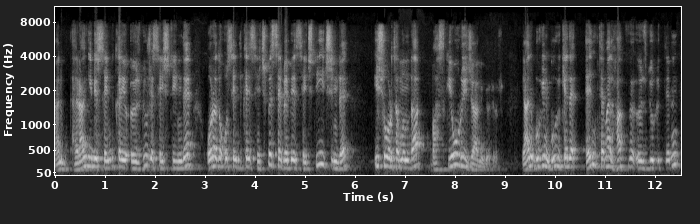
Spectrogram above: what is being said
Yani herhangi bir sendikayı özgürce seçtiğinde orada o sendikayı seçme sebebi seçtiği için de iş ortamında baskıya uğrayacağını görüyor. Yani bugün bu ülkede en temel hak ve özgürlüklerin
